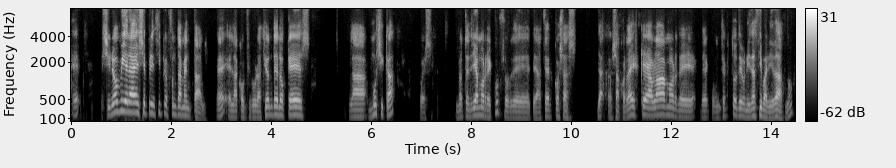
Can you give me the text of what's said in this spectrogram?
eh, si no hubiera ese principio fundamental en la configuración de lo que es la música, pues no tendríamos recursos de, hacer cosas. ¿Os acordáis que hablábamos del concepto de unidad y variedad, no?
